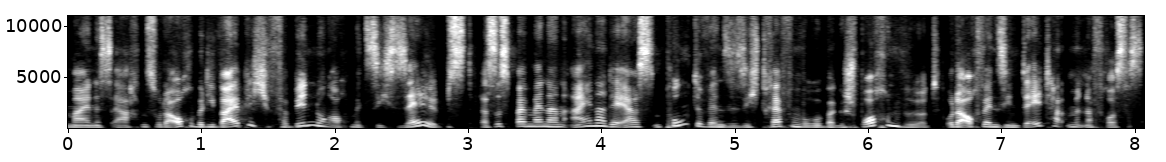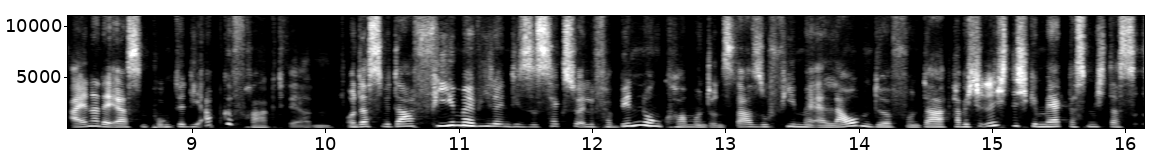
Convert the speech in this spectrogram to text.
meines Erachtens, oder auch über die weibliche Verbindung auch mit sich selbst. Das ist bei Männern einer der ersten Punkte, wenn sie sich treffen, worüber gesprochen wird. Oder auch wenn sie ein Date hatten mit einer Frau, ist das einer der ersten Punkte, die abgefragt werden. Und dass wir da viel mehr wieder in diese sexuelle Verbindung kommen und uns da so viel mehr erlauben dürfen. Und da habe ich richtig gemerkt, dass mich das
